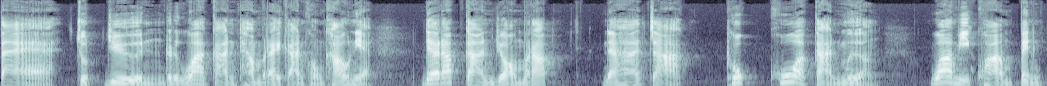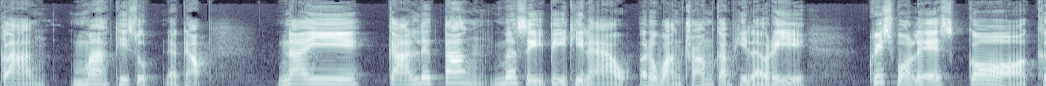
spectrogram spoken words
แต่จุดยืนหรือว่าการทำรายการของเขาเนี่ยได้รับการยอมรับนะฮะจากทุกขั้วการเมืองว่ามีความเป็นกลางมากที่สุดนะครับ ในการเลือกตั้งเมื่อ 4 ปีที่แล้วระหว่างทรัมป์กับฮิลลารีคริสวอลเลซก็เค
